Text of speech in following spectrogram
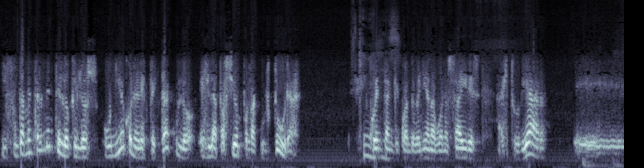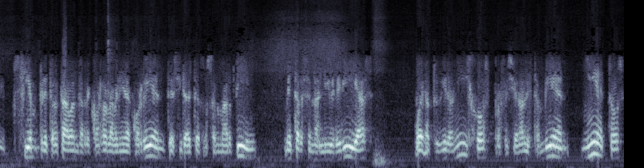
y fundamentalmente lo que los unió con el espectáculo es la pasión por la cultura. Cuentan que cuando venían a Buenos Aires a estudiar, eh, siempre trataban de recorrer la Avenida Corrientes, ir al Teatro San Martín, meterse en las librerías. Bueno, tuvieron hijos, profesionales también, nietos,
